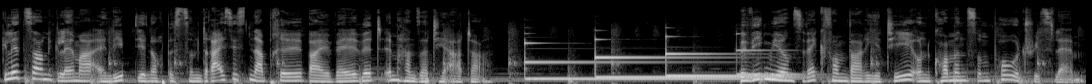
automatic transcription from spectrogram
Glitzer und Glamour erlebt ihr noch bis zum 30. April bei Velvet im Hansa-Theater. Bewegen wir uns weg vom Varieté und kommen zum Poetry Slam.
